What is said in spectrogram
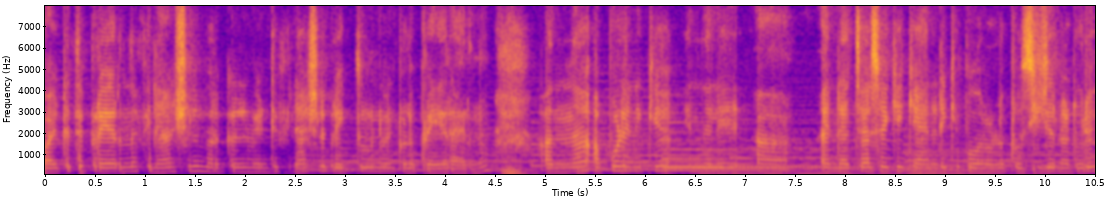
വൈകിട്ടത്തെ പ്രെയറിന് ഫിനാൻഷ്യൽ മിറക്കലിന് വേണ്ടി ഫിനാൻഷ്യൽ ബ്രേക്ക് ത്രൂവിന് വേണ്ടിയുള്ള പ്രെയർ ആയിരുന്നു. അന്ന് അപ്പോൾ എനിക്ക് ഇന്നലെ എന്റെ അച്ചാച്ചയ്ക്ക് കാനഡയ്ക്ക് പോകാനുള്ള പ്രൊസീജിയറിനായിട്ട് ഒരു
